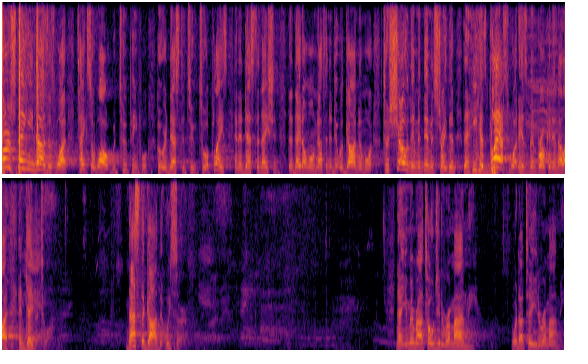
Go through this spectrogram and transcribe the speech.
first thing he does is what? Takes a walk with two people who are destitute to a place and a destination that they don't want nothing to do with God no more to show them and demonstrate them that he has blessed what has been broken in their life and gave it to them. That's the God that we serve. Now, you remember I told you to remind me. What did I tell you to remind me?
